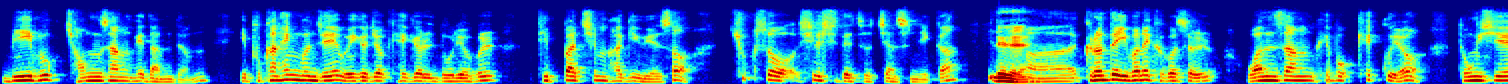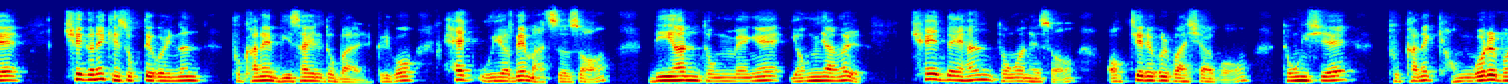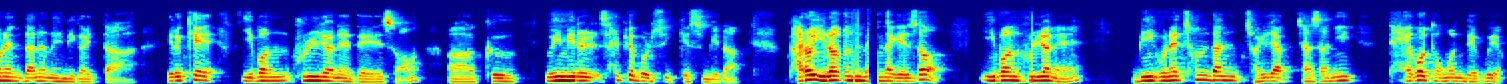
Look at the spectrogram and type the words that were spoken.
미북 정상회담 등 이 북한 핵 문제의 외교적 해결 노력을 뒷받침하기 위해서 축소 실시됐었지 않습니까? 네. 아, 그런데 이번에 그것을 원상 회복했고요. 동시에 최근에 계속되고 있는 북한의 미사일 도발 그리고 핵 위협에 맞서서 미한 동맹의 역량을 최대한 동원해서 억제력을 과시하고 동시에 북한에 경고를 보낸다는 의미가 있다. 이렇게 이번 훈련에 대해서 어, 그 의미를 살펴볼 수 있겠습니다. 바로 이런 맥락에서 이번 훈련에 미군의 첨단 전략 자산이 대거 동원되고요.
